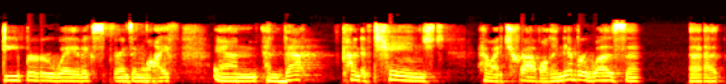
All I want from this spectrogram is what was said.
deeper way of experiencing life. And, and that kind of changed how I traveled. I never was a, a,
